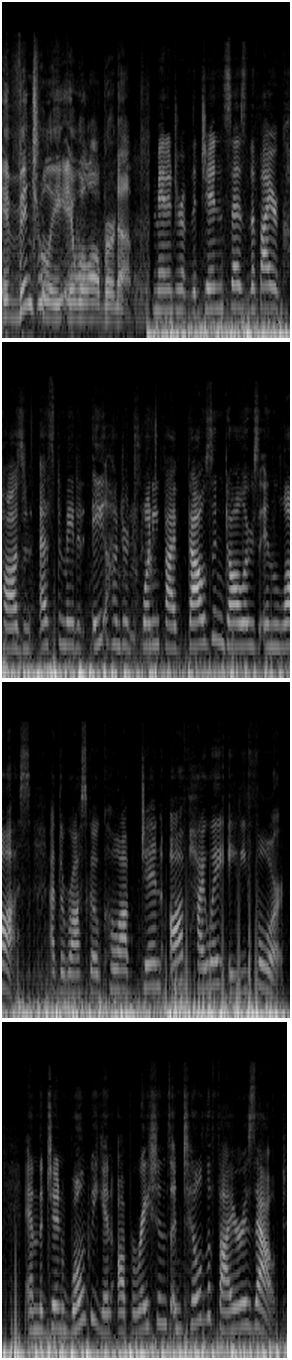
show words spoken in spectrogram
eventually it will all burn up. Manager of the gin says the fire caused an estimated $825,000 in loss at the Roscoe Co-op Gin off Highway 84 and the gin won't begin operations until the fire is out.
